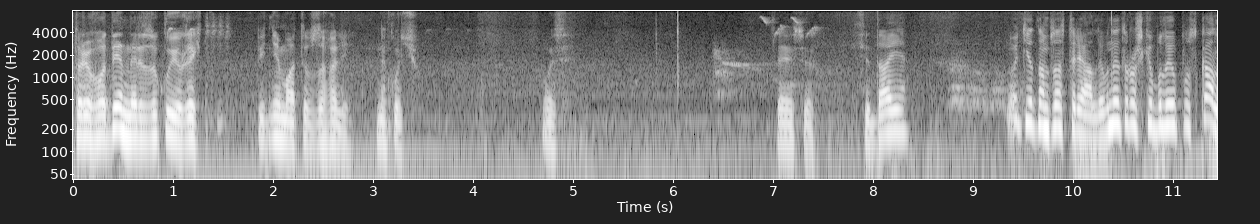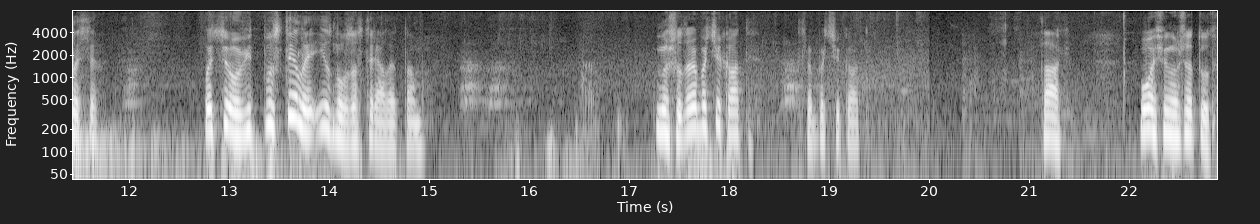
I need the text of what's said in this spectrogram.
трьох годин, не ризикую вже їх піднімати взагалі. Не хочу. Ось. Це все сідає. Ну ті там застряли. Вони трошки були опускалися. Оцього відпустили і знов застряли там. Ну що, треба чекати. Треба чекати. Так. Ось він вже тут.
